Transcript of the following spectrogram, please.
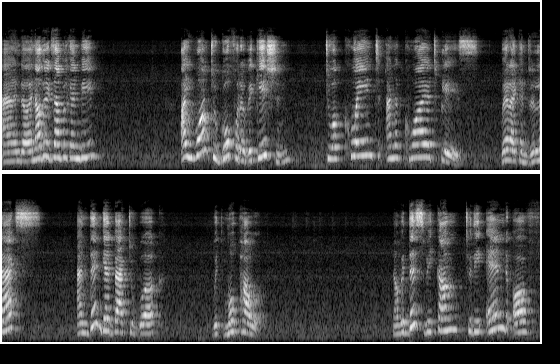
And uh, another example can be I want to go for a vacation to a quaint and a quiet place where I can relax and then get back to work with more power. Now with this we come to the end of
